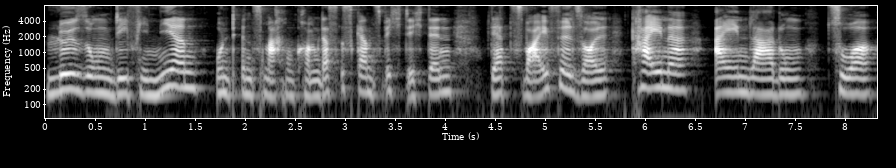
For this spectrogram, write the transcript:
Lösungen definieren und ins Machen kommen. Das ist ganz wichtig, denn der Zweifel soll keine Einladung zur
